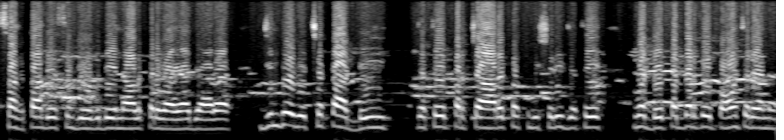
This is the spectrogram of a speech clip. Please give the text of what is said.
ਸੰਗਤਾਂ ਦੇ ਸਹਿਯੋਗ ਦੇ ਨਾਲ ਕਰਵਾਇਆ ਜਾ ਰਿਹਾ ਜਿੰਦੇ ਵਿੱਚ ਢਾਡੀ ਜਥੇ ਪ੍ਰਚਾਰਕ ਕਵਿਸ਼ਰੀ ਜਥੇ ਵੱਡੇ ਪੱਧਰ ਤੇ ਪਹੁੰਚ ਰਹੇ ਨੇ,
